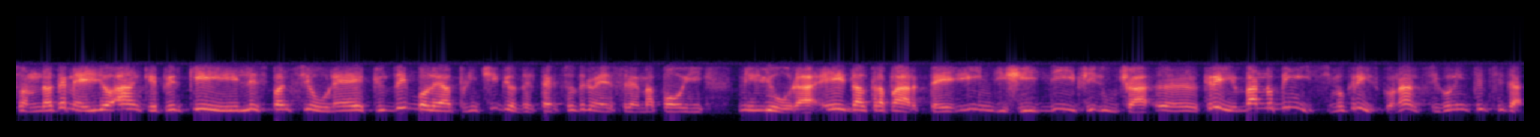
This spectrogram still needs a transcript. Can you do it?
sono andate meglio, anche perché l'espansione è più debole al principio del terzo trimestre, ma poi migliora. E d'altra parte gli indici di fiducia eh, cre- vanno benissimo, crescono, anzi con intensità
